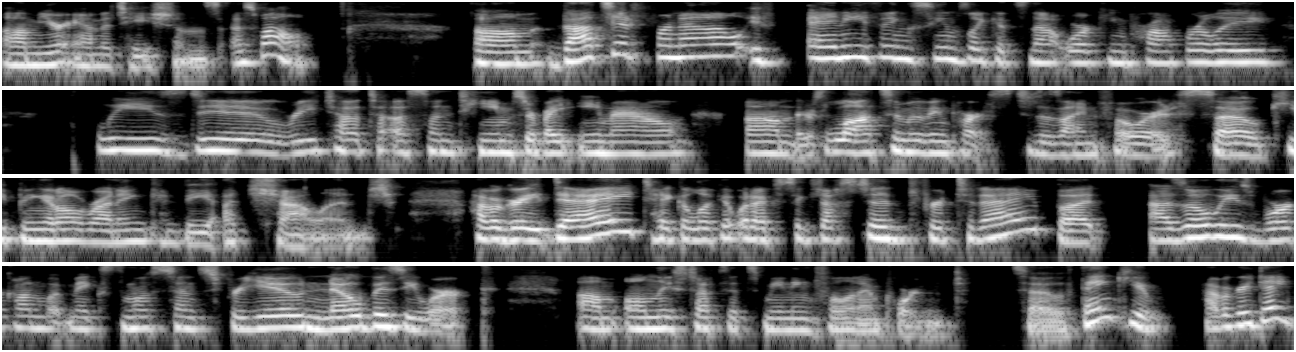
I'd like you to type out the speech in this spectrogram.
um, your annotations as well. Um, that's it for now. If anything seems like it's not working properly, please do reach out to us on Teams or by email. Um, there's lots of moving parts to design forward, so keeping it all running can be a challenge. Have a great day. Take a look at what I've suggested for today, but as always, work on what makes the most sense for you. No busy work, um, only stuff that's meaningful and important. So thank you. Have a great day.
